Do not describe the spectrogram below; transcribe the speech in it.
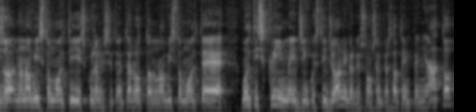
quando- so- non ho visto molti, scusami se ti ho interrotto, non ho visto molte, molti scrimmage in questi giorni perché sono sempre stato impegnato,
